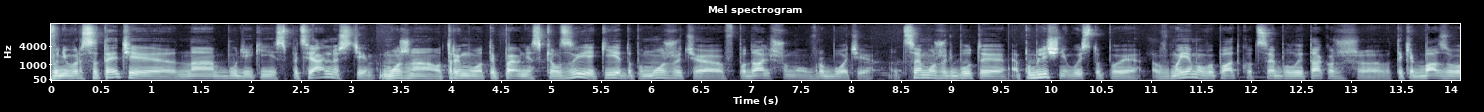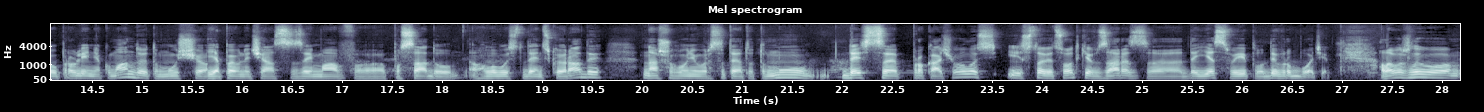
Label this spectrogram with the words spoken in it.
В університеті на будь-якій спеціальності можна отримувати певні скілзи, які допоможуть е, в подальшому в роботі. Це можуть бути публічні виступи. В моєму випадку це були також е, таке базове управління командою, тому що я певний час займав е, посаду голови студентської ради нашого університету. Тому десь це прокачувалось і 100% зараз дає свої плоди в роботі. Але важливо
